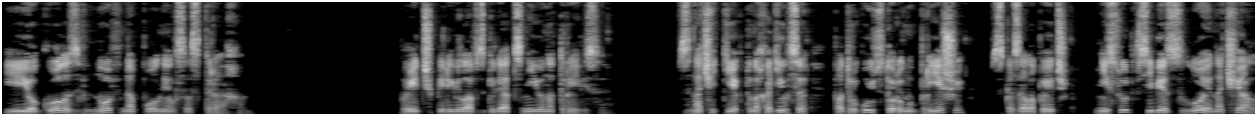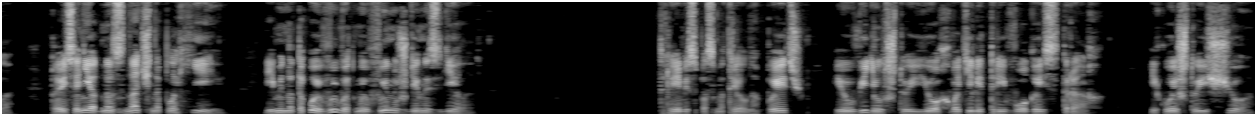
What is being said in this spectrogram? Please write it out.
и ее голос вновь наполнился страхом. Пейдж перевела взгляд с нее на Тревиса. «Значит, те, кто находился по другую сторону бреши, — сказала Пейдж, — несут в себе злое начало, то есть они однозначно плохие. Именно такой вывод мы вынуждены сделать. Тревис посмотрел на Пейдж и увидел, что ее охватили тревога и страх, и кое-что еще.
